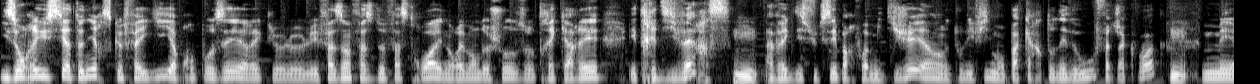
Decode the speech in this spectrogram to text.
Ils ont réussi à tenir ce que Feige a proposé avec le, le- les phases 1, phase 2, phase 3, énormément de choses très carrées et très diverses, Mm. avec des succès parfois mitigés. Hein. Tous les films n'ont pas cartonné de ouf à chaque fois. Mm. Mais,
